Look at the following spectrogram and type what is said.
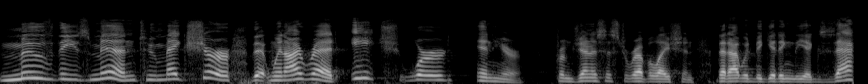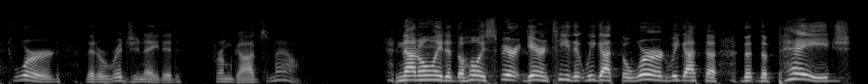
moved these men to make sure that when I read each word in here, from Genesis to Revelation, that I would be getting the exact word that originated from God's mouth. Not only did the Holy Spirit guarantee that we got the word, we got the, the, the page,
